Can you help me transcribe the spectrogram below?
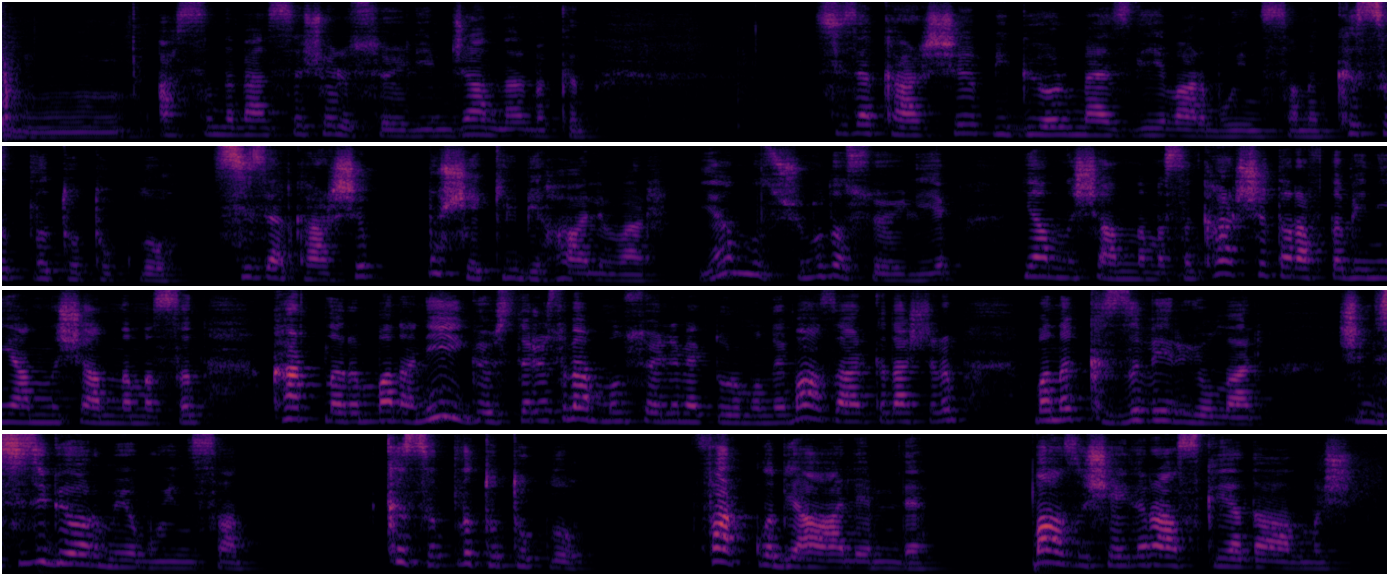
Hmm, aslında ben size şöyle söyleyeyim canlar bakın size karşı bir görmezliği var bu insanın kısıtlı tutuklu size karşı bu şekil bir hali var yalnız şunu da söyleyeyim yanlış anlamasın. Karşı tarafta beni yanlış anlamasın. Kartlarım bana neyi gösteriyorsa ben bunu söylemek durumundayım. Bazı arkadaşlarım bana kızı veriyorlar. Şimdi sizi görmüyor bu insan. Kısıtlı tutuklu. Farklı bir alemde. Bazı şeyler askıya dağılmış.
